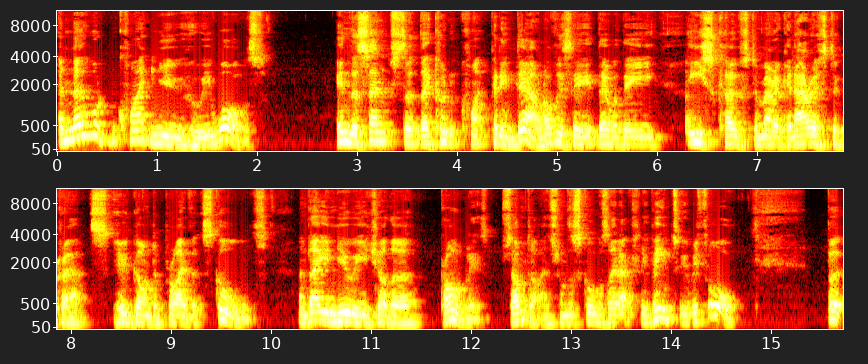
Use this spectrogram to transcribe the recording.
And no one quite knew who he was in the sense that they couldn't quite pin him down. Obviously, there were the East Coast American aristocrats who'd gone to private schools, and they knew each other probably sometimes mm. from the schools they'd actually been to before. But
